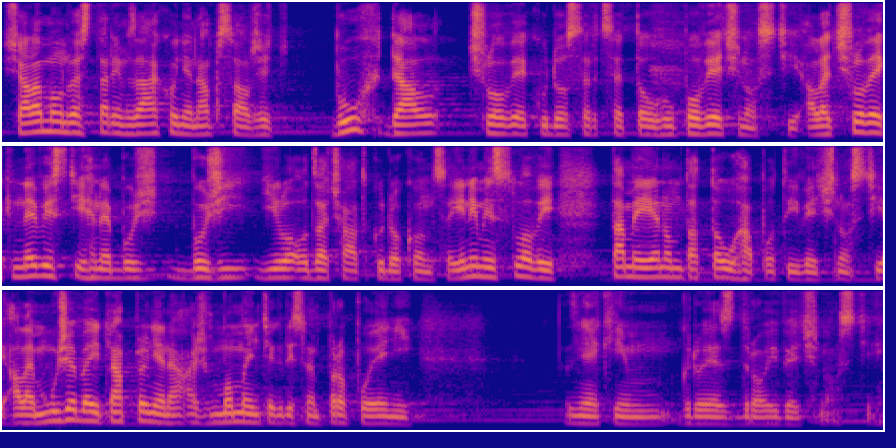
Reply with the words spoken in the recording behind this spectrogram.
Šalamón ve starém zákoně napsal, že Bůh dal člověku do srdce touhu po věčnosti, ale člověk nevystihne boží, boží dílo od začátku do konce. Jinými slovy, tam je jenom ta touha po té věčnosti, ale může být naplněna až v momentě, kdy jsme propojeni s někým, kdo je zdroj věčnosti.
